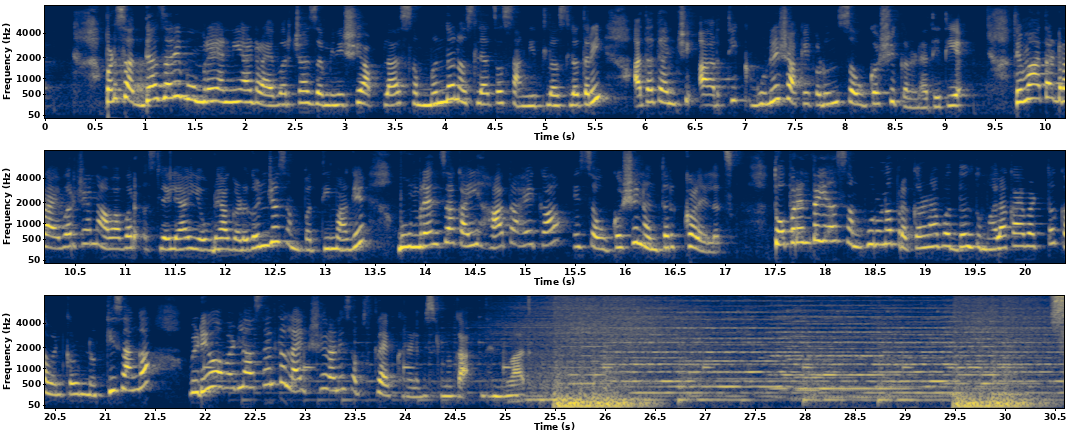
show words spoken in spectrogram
पण सध्या जरी भुमरे यांनी या ड्रायव्हरच्या जमिनीशी आपला संबंध नसल्याचं सांगितलं असलं तरी आता त्यांची आर्थिक गुन्हे शाखेकडून चौकशी करण्यात येते तेव्हा आता ड्रायव्हरच्या नावावर असलेल्या एवढ्या गडगंज संपत्ती मागे भुमऱ्यांचा काही हात आहे का हे चौकशीनंतर कळेलच. तोपर्यंत या संपूर्ण प्रकरणाबद्दल तुम्हाला काय वाटतं कमेंट करून नक्की सांगा. व्हिडिओ आवडला असेल तर लाईक शेअर आणि सबस्क्राईब करायला विसरू नका. धन्यवाद.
